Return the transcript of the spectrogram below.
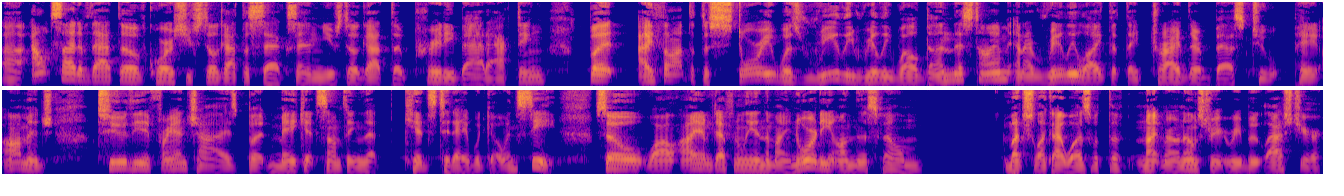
Uh, outside of that, though, of course, you've still got the sex and you've still got the pretty bad acting. But I thought that the story was really, really well done this time. And I really like that they tried their best to pay homage to the franchise, but make it something that kids today would go and see. So while I am definitely in the minority on this film, much like I was with the Nightmare on Elm Street reboot last year,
